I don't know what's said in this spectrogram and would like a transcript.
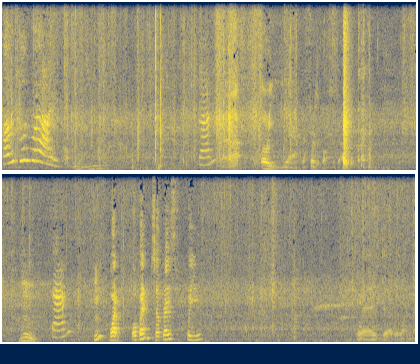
how is good my eyes? Mhm. Done. Ah, oh yeah, the first box is out. Hmm. Done. Hmm? What? Open? Surprise for you? Where's the other one now?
